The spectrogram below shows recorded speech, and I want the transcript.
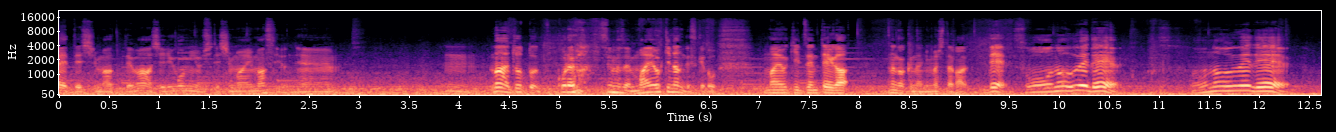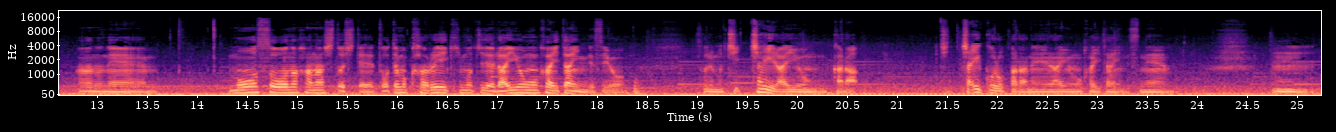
えてしまってまあ尻込みをしてしまいますよね。うん。まあちょっとこれは すいません。前置きなんですけど前置き前提が長くなりましたが。でその上でその上であのね妄想の話としてとても軽い気持ちでライオンを飼いたいんですよ。それもちっちゃいライオンからちっちゃい頃からねライオンを飼いたいんですね。うん。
